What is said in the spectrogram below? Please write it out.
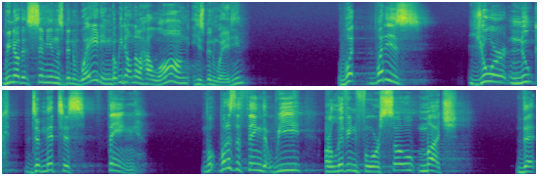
We know that Simeon's been waiting, but we don't know how long he's been waiting. What, what is your nunc dimittis thing? What is the thing that we are living for so much that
